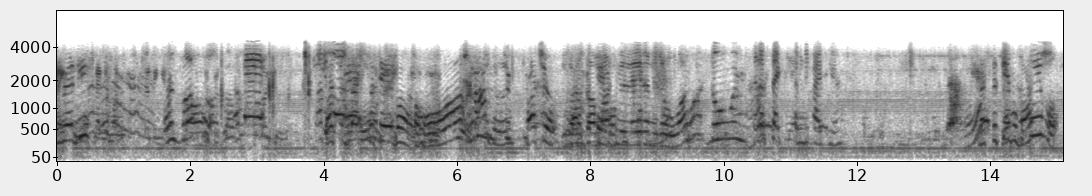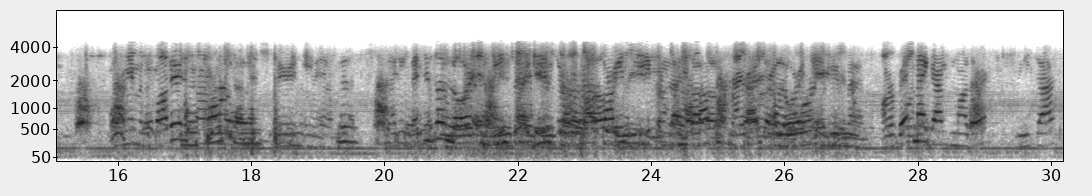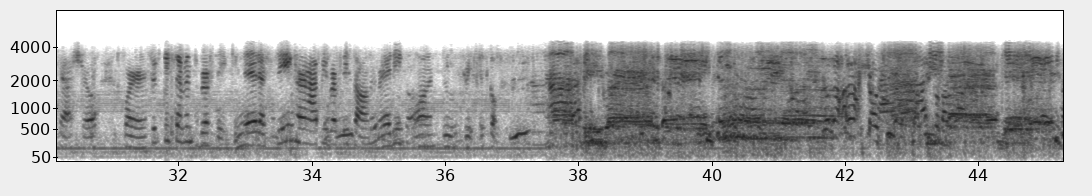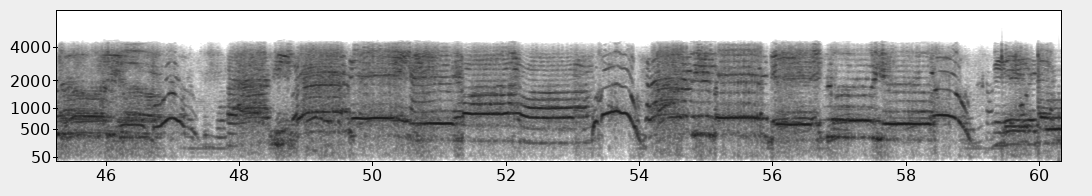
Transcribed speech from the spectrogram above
You ready? Where's Buffalo? Okay. Watch the bless the table. Oh. Watch you. Bless the table. later and go, what? No way. It looks like 75 here. Bless the table, boss. Table. In the name of the Father, and the Son, and the Holy Spirit. Amen. This is the Lord, and these are gifts from God, for you see from the heavens, Christ our Lord. Amen. Bless my grandmother, Rita Castro, for her 57th birthday. Let us sing her happy birthday song. Ready? One, two, three, let's go. Happy birthday to you. Happy birthday to you. May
